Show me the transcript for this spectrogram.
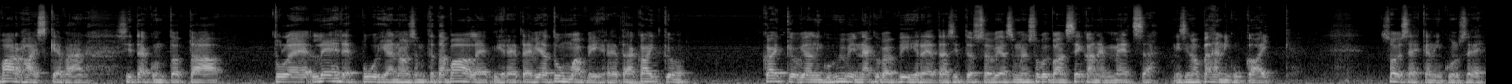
varhaiskevään, sitä kun tota, tulee lehdet puihin ja ne on tätä vaaleanvihreitä ja vielä tummanvihreitä ja kaikki on, kaikki on vielä niin kuin hyvin näkyvän vihreitä ja sitten jos se on vielä semmoinen sopivan sekainen metsä, niin siinä on vähän niin kuin kaikkea. Se olisi ehkä niin kuin se.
